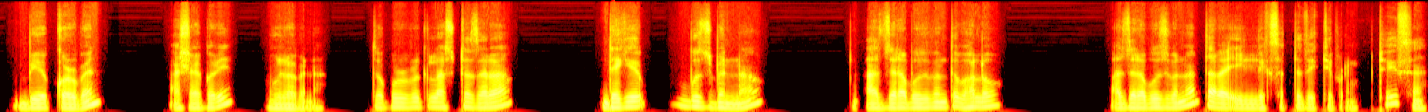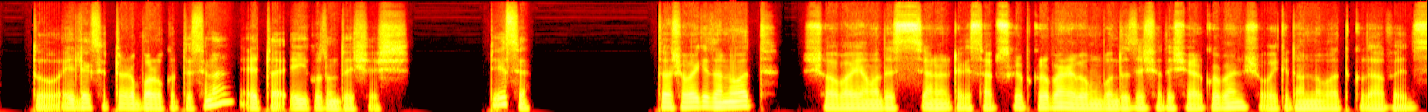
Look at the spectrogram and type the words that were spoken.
বিয়োগ করবেন, আশা করি ভুল হবে না। তো পূর্বের ক্লাসটা যারা দেখে বুঝবেন না, আর যারা বুঝবেন তো ভালো। আর যারা বুঝবেন না, তারা এই লেকচারটা দেখতে পারেন, ঠিক আছে? তো এই লেকচারটা বড় করতেছে না, এটা এই পর্যন্তই শেষ, ঠিক আছে? তো সবাইকে ধন্যবাদ, সবাই আমাদের চ্যানেলটাকে সাবস্ক্রাইব করবেন এবং বন্ধুদের সাথে শেয়ার করবেন, সবাইকে ধন্যবাদ, খুদা হাফেজ।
